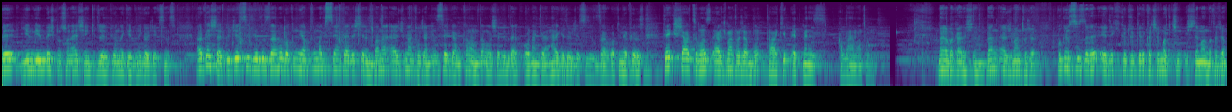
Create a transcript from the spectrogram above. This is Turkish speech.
ve 20-25 gün sonra her şeyin düzelip yoluna girdiğini göreceksiniz. Arkadaşlar ücretsiz yıldızlarma bakımını yaptırmak isteyen kardeşlerim bana Ercüment Hocam Instagram kanalından ulaşabilirler. Oradan gelen herkese ücretsiz yıldızlarma bakımı yapıyoruz. Tek şartımız Ercüment Hocam'dır. Takip etmeniz. Allah'a emanet olun. Merhaba kardeşlerim. Ben Ercüment Hoca. Bugün sizlere evdeki kötülükleri kaçırmak için işlemi anlatacağım.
